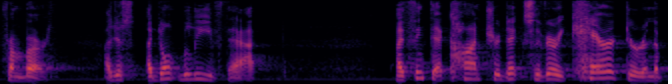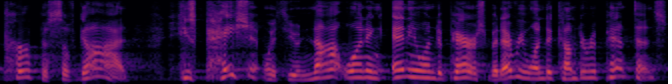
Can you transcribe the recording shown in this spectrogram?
from birth. I just I don't believe that. I think that contradicts the very character and the purpose of God. He's patient with you, not wanting anyone to perish, but everyone to come to repentance.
